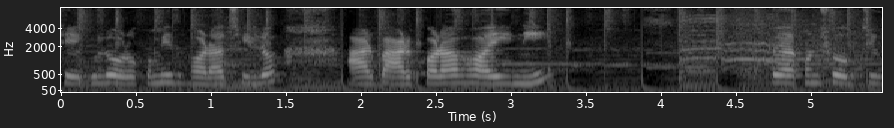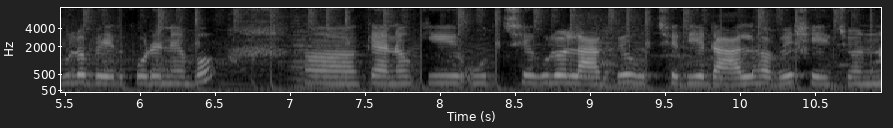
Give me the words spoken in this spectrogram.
সেগুলো ওরকমই ধরা ছিল, আর বার করা হয়নি। তো এখন সবজিগুলো বের করে নেব। কেন কি উচ্ছেগুলো লাগবে, উচ্ছে দিয়ে ডাল হবে সেই জন্য।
